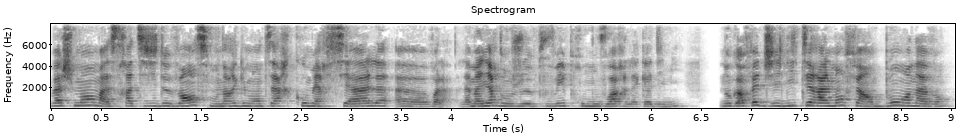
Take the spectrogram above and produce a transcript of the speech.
vachement ma stratégie de vente, mon argumentaire commercial, euh, voilà, la manière dont je pouvais promouvoir l'académie. Donc en fait, j'ai littéralement fait un bond en avant.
